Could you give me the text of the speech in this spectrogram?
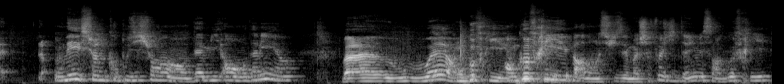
Euh, On est sur une composition en damier, en damier hein. Bah euh, ouais, en gaufrier. en gaufrier, pardon, excusez-moi, à chaque fois je dis damier, mais c'est en gaufrier.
